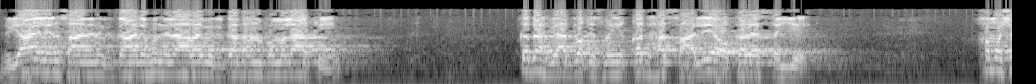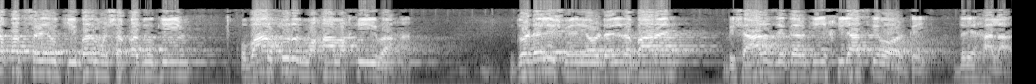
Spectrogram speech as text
ریال انسان قدن فملاقی. قدح بیاد و قسم قدح صالح اور قدح سیے خم مشقت سڑے کی بد مشقت کی. ابال صورت مخامخ کی وہاں دو ڈلش میں اور ڈل نہ پا رہا ہے۔ بشارت ذکر کی، خلاص کے اور گئی در حالات۔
